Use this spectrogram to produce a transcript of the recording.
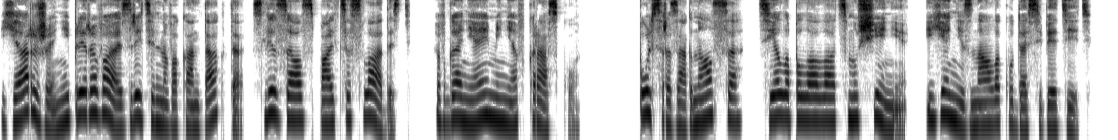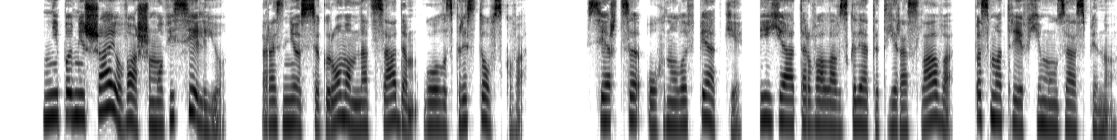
Яр же, не прерывая зрительного контакта, слезал с пальца сладость, вгоняя меня в краску. Пульс разогнался, тело пылало от смущения, и я не знала, куда себя деть. «Не помешаю вашему веселью», – разнесся громом над садом голос Крестовского. Сердце ухнуло в пятки, и я оторвала взгляд от Ярослава, посмотрев ему за спину.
